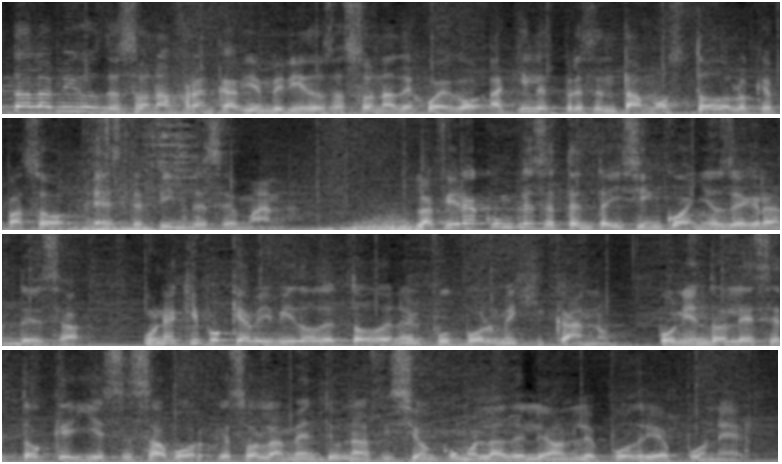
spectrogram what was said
tal amigos de Zona Franca? Bienvenidos a Zona de Juego. Aquí les presentamos todo lo que pasó este fin de semana. La Fiera cumple 75 años de grandeza, un equipo que ha vivido de todo en el fútbol mexicano, poniéndole ese toque y ese sabor que solamente una afición como la de León le podría poner.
